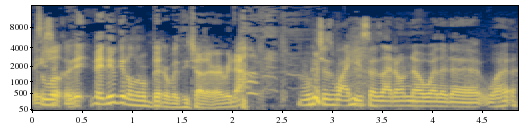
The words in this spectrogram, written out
Little- Basically, they, they do get a little bitter with each other every now and then. which is why he says, "I don't know whether to what."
